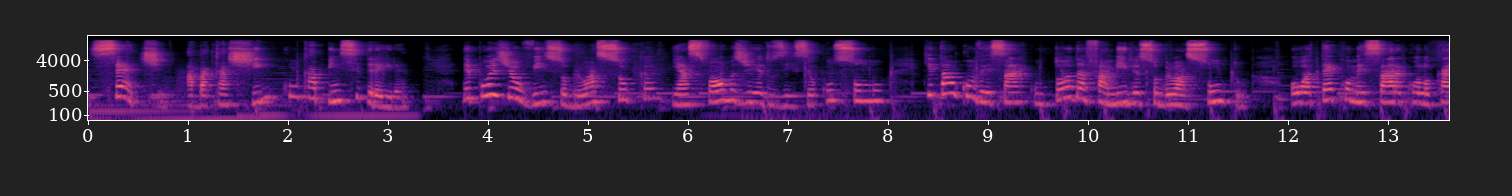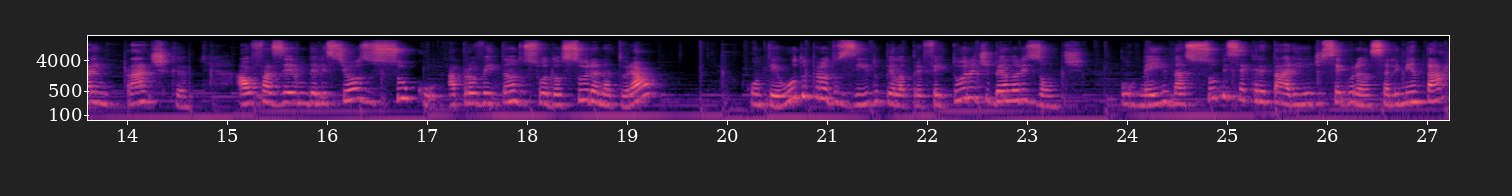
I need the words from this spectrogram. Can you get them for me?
7. Abacaxi com capim cidreira. Depois de ouvir sobre o açúcar e as formas de reduzir seu consumo, que tal conversar com toda a família sobre o assunto ou até começar a colocar em prática ao fazer um delicioso suco aproveitando sua doçura natural? Conteúdo produzido pela Prefeitura de Belo Horizonte por meio da Subsecretaria de Segurança Alimentar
